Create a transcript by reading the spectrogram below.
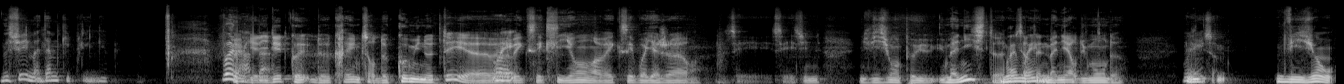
monsieur et madame Kipling. Voilà. Il y a l'idée de, créer une sorte de communauté euh, avec ses clients, avec ses voyageurs. C'est une, vision un peu humaniste, d'une certaine manière, du monde. Une vision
